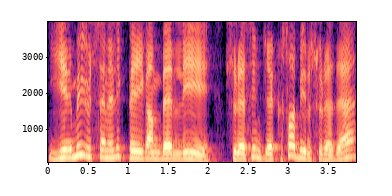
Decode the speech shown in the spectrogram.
23 senelik peygamberliği süresince kısa bir sürede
